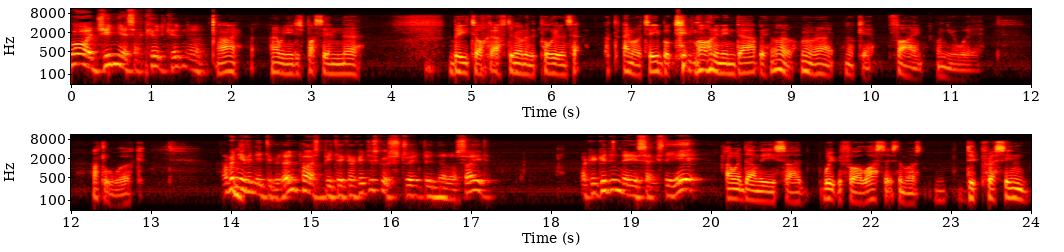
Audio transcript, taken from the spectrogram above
Oh, a genius! I could, couldn't I? Aye, aye. When you just pass in uh, B talk afternoon, and they pull you and say MOT booked in morning in Derby. Oh, all right, okay, fine, on your way. That'll work. I wouldn't even need to go down past BTIC. I could just go straight down the other side. I could get in the A68. I went down the east side week before last. It's the most depressing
